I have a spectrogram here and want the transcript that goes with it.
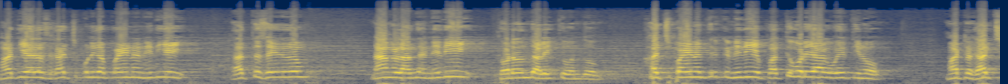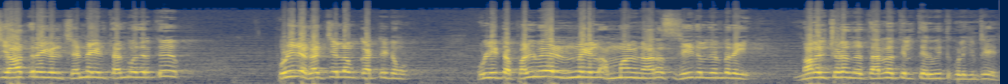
மத்திய அரசு ஹஜ் புனித பயண நிதியை ரத்து செய்ததும் நாங்கள் அந்த நிதியை தொடர்ந்து அளித்து வந்தோம். ஹஜ் பயணத்திற்கு நிதியை பத்து கோடியாக உயர்த்தினோம். மற்ற ஹஜ் யாத்திரைகள் சென்னையில் தங்குவதற்கு புனித ஹஜ் இல்லம் கட்டினோம். உள்ளிட்ட பல்வேறு நன்மைகள் அம்மாவின் அரசு செய்துள்ளது என்பதை மகிழ்ச்சியுடன் இந்த தருணத்தில் தெரிவித்துக் கொள்கின்றேன்.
